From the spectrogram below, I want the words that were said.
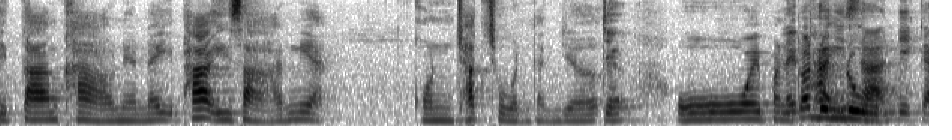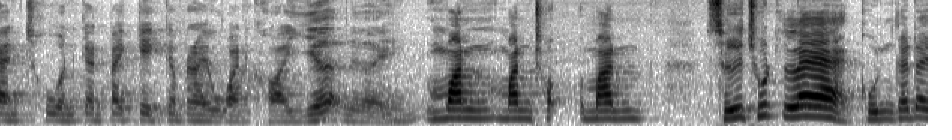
ติดตามข่าวเนี่ยในภาคอีสานเนี่ยคนชักชวนกันเยอะเจอโอ้ยมันในก็ภาคดึงอีดูสาดนมีการชวนกันไปเก็งกำไรวันคอยเยอะเลย มันมันมันซื้อชุดแรกคุณก็ได้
